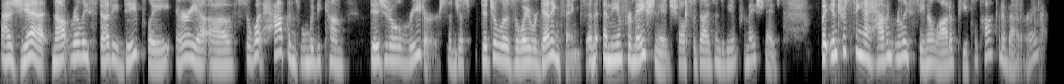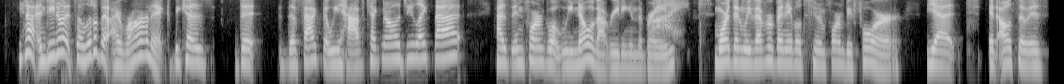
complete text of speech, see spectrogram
as yet not really studied deeply area of so what happens when we become digital readers and just digital is the way we're getting things and, and the information age she also dives into the information age but interesting i haven't really seen a lot of people talking about it right yeah and do you know it's a little bit ironic because the the fact that we have technology like that has informed what we know about reading in the brain right. More than we've ever been able to inform before. Yet it also is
